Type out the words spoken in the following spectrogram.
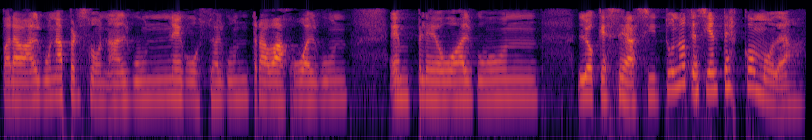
para alguna persona, algún negocio, algún trabajo, algún empleo, algún lo que sea. Si tú no te sientes cómoda,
